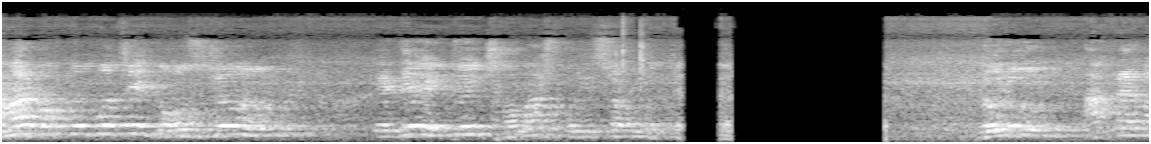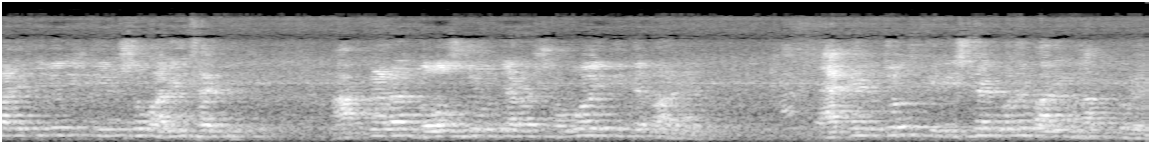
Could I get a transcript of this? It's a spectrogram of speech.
আমার বক্তব্য হচ্ছে, দশজন এদের একটু ছ মাস পরিশ্রম করতে। ধরুন, আপনার বাড়িতে যদি তিনশো বাড়ি থাকে, আপনারা দশজন যারা সময় দিতে পারবেন এক একজন তিরিশটা করে বাড়ি ভাগ করে।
